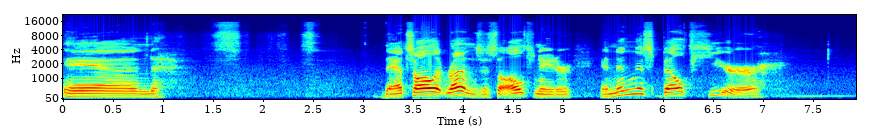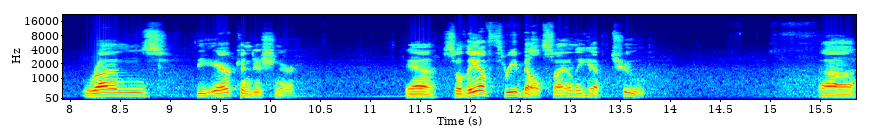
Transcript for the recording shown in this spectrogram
and that's all it runs is the alternator. And then this belt here runs the air conditioner. Yeah, so they have three belts. I only have two. Uh,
